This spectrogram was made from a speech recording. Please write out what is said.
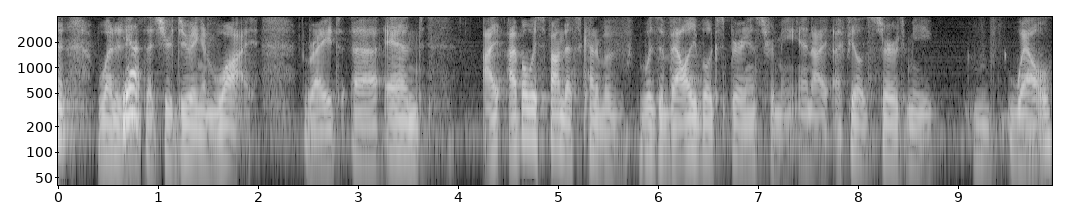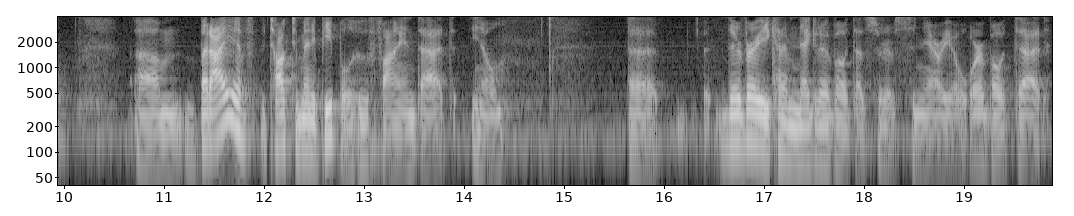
what it yeah. is that you're doing and why, right? Uh, and I, have always found that's kind of a was a valuable experience for me, and I, I feel it served me well. Um, but I have talked to many people who find that you know uh, they're very kind of negative about that sort of scenario or about that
